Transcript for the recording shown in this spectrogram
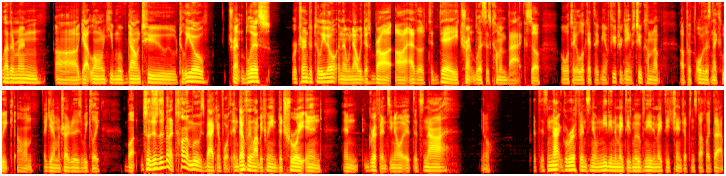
Leatherman uh, got loaned. He moved down to Toledo. Trent Bliss returned to Toledo. And then we, now we just brought, uh, as of today, Trent Bliss is coming back. So, well, take a look at the you know future games too coming up up over this next week. Um, again, I'm gonna try to do these weekly, but so there's there's been a ton of moves back and forth, and definitely a lot between Detroit and and Griffins. You know, it, it's not you know it, it's not Griffins you know needing to make these moves, needing to make these changeups and stuff like that.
